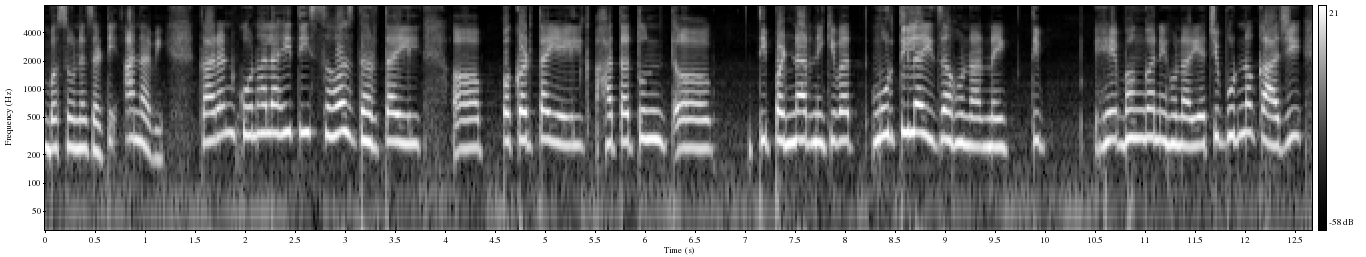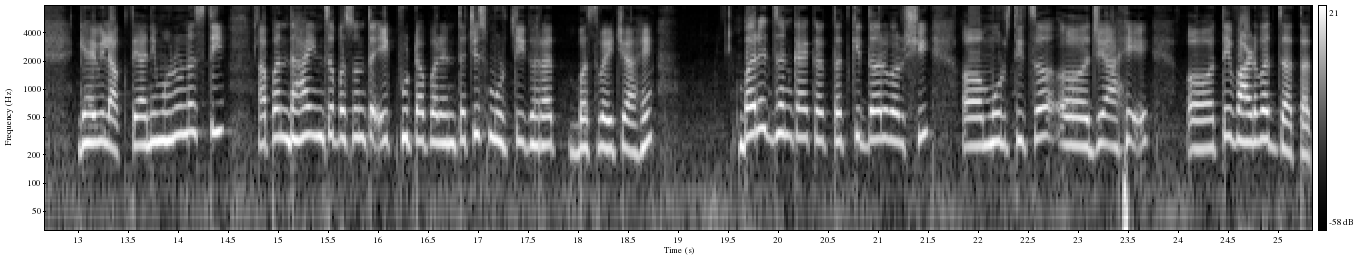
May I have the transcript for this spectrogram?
बसवण्यासाठी आणावी. कारण कोणालाही ती सहज धरता येईल पकडता येईल हातातून ती पडणार नाही किंवा मूर्तीला इजा होणार नाही ती हे भंग नाही होणार याची पूर्ण काळजी घ्यावी लागते. आणि म्हणूनच ती आपण दहा इंचपासून तर एक फुटापर्यंतचीच मूर्ती घरात बसवायची आहे. बरेच जण काय करतात की दरवर्षी मूर्तीचं जे आहे ते वाढवत जातात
